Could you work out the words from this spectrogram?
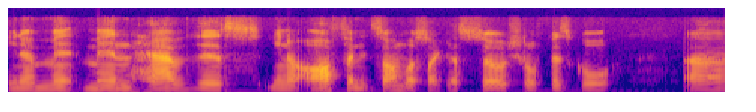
you know, men, men have this, you know, often it's almost like a social fiscal uh,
